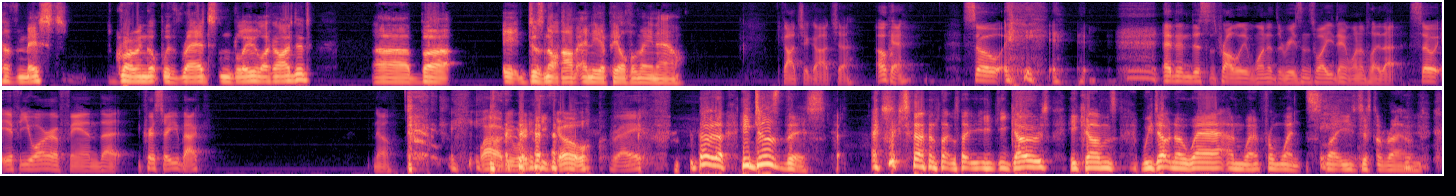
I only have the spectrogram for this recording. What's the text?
have missed growing up with red and blue like I did. Uh, but it does not have any appeal for me now. Gotcha, gotcha. Okay. So, and then this is probably one of the reasons why you didn't want to play that. So, if you are a fan that, Chris, are you back? No. Wow, dude, where did he go? right? No, no, he does this every time. Like, like he, he goes, he comes. We don't know where and where from whence. Like he's just around.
